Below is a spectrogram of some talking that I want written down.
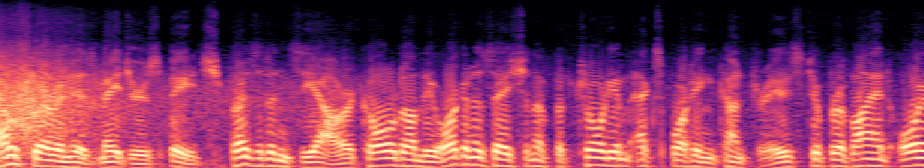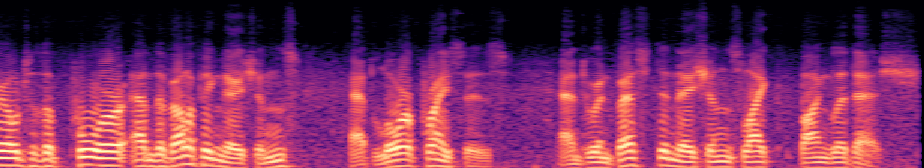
Elsewhere in his major speech, President Ziaur called on the Organization of Petroleum Exporting Countries to provide oil to the poor and developing nations at lower prices and to invest in nations like Bangladesh.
